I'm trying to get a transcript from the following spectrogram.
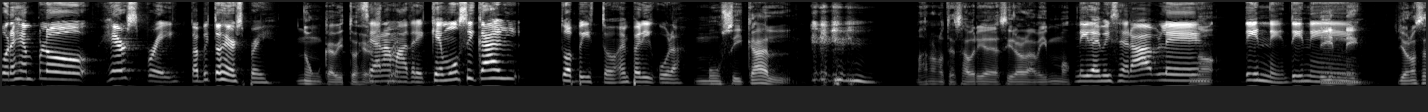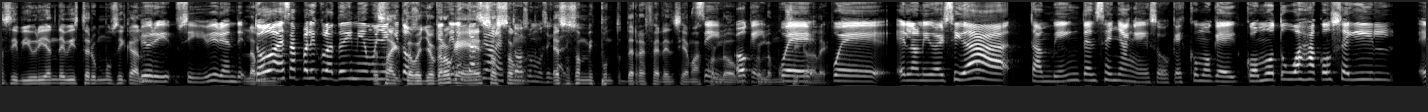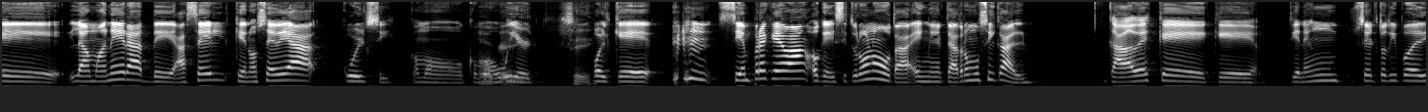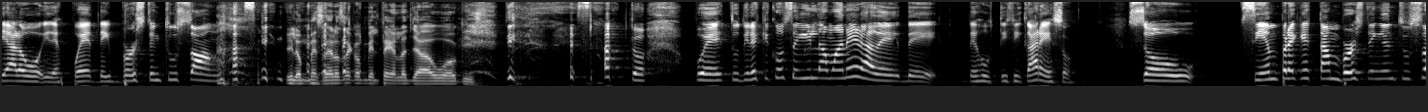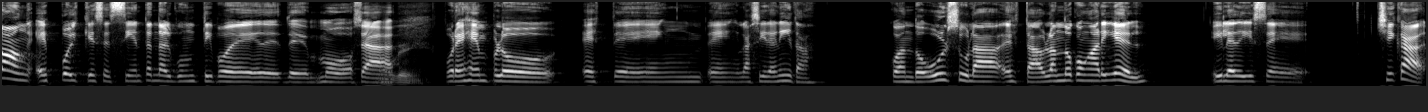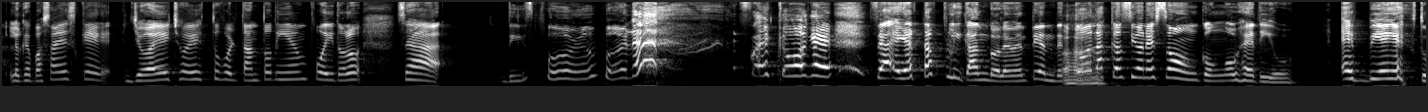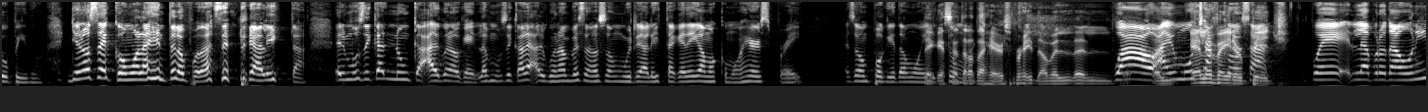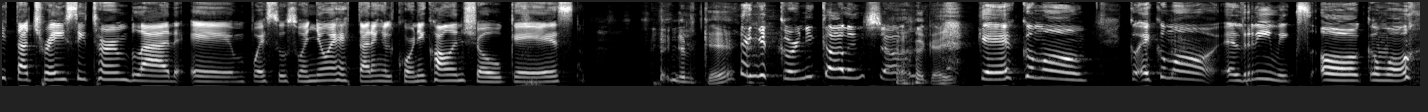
por ejemplo, Hairspray. ¿Tú has visto Hairspray? Nunca he visto Sea la Hairspray. madre. ¿Qué musical tú has visto en película? Musical. Mano, no te sabría decir ahora mismo. Ni de Miserable. No. Disney. Disney. Disney. Yo no sé si Beauty and the Beast era un musical. Beauty, sí, Beauty and the- Todas esas películas de Disney de muñequitos Exacto, pues yo creo que esos son, esos son mis puntos de referencia más Sí, con, lo- con los pues, musicales. pues en la universidad también te enseñan eso, que es como que cómo tú vas a conseguir eh, la manera de hacer que no se vea cursi, como, como weird. sí. Porque siempre que van, ok, si tú lo notas en el teatro musical, cada vez que, que tienen un cierto tipo de diálogo y después they burst into song, Y los meseros se convierten en los Jabberwockies. Exacto. Pues tú tienes que conseguir la manera de, de- de justificar eso. So, siempre que están bursting into song es porque se sienten de algún tipo de, de- de modo. O sea, por ejemplo, este, en, en La Sirenita, cuando Úrsula está hablando con Ariel y le dice, chica, lo que pasa es que yo he hecho esto por tanto tiempo y todo lo... O sea, these es como que... O sea, ella está explicándole, ¿me entiendes? Ajá. Todas las canciones son con un objetivo. Es bien estúpido. Yo no sé cómo la gente lo puede hacer realista. El musical nunca... Alguna, ok, los musicales algunas veces no son muy realistas, que digamos como Hairspray. Eso es un poquito muy... ¿De qué se trata. Hairspray? Dame el, el- Wow, el hay muchas elevator cosas. pitch. Pues la protagonista Tracy Turnblad, eh, pues su sueño es estar en el Corny Collins Show, que es ¿En el qué? en el Corny Collins Show, ok. que es como es como el remix o como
